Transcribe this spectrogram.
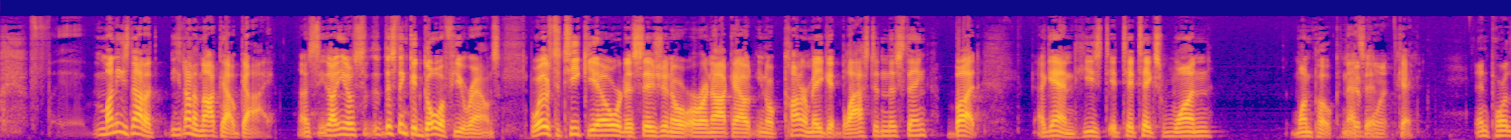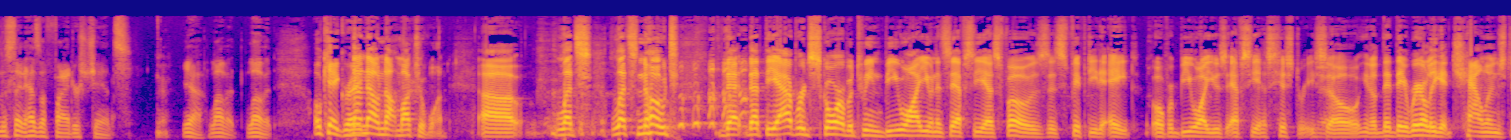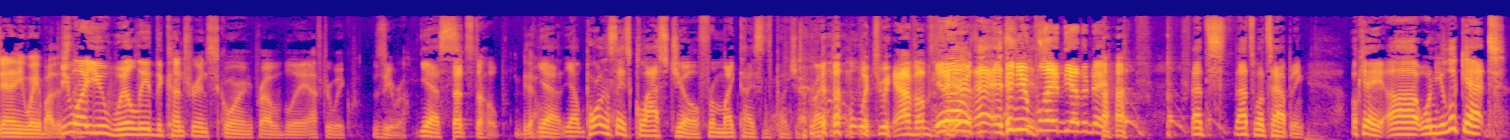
money's not a he's not a knockout guy. You know, so this thing could go a few rounds. Whether it's a TKO or a decision or, or, a knockout, you know, Conor may get blasted in this thing. But again, he's it, it takes one one poke, and that's it. Okay and Portland State has a fighter's chance. Yeah. yeah, love it, love it. Okay, Greg. No, no not much of one. Uh, let's let's note that that the average score between BYU and its FCS foes is fifty to eight over BYU's FCS history. Yeah. So you know they, they rarely get challenged in any way by this. BYU thing. will lead the country in scoring probably after week zero. Yes, that's the hope. The hope. Yeah, yeah. Portland State's Glass Joe from Mike Tyson's Punch Out, right? Which we have upstairs, you know, and you played the other day. that's that's what's happening. Okay, uh, when you look at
